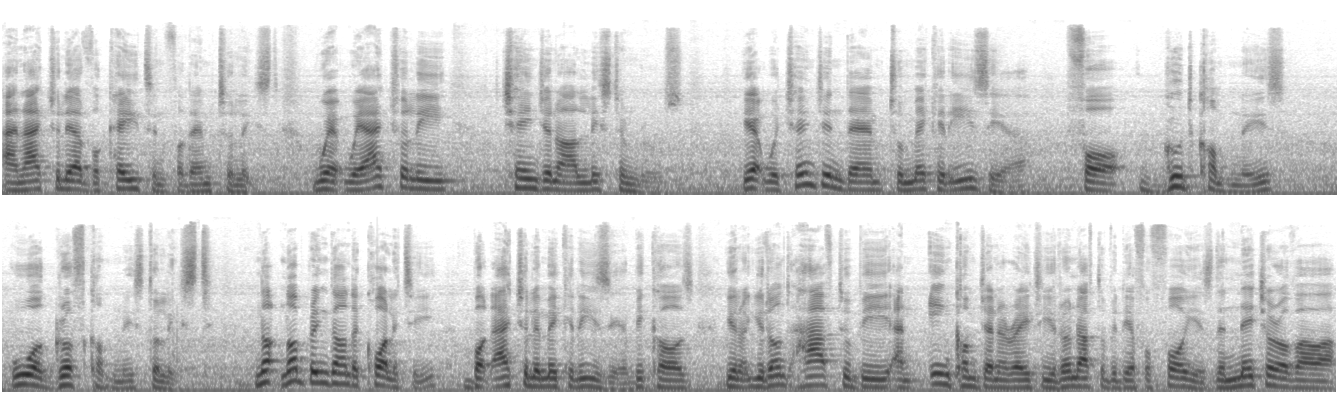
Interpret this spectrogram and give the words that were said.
and actually advocating for them to list. We're, we're actually changing our listing rules. Yeah, we're changing them to make it easier for good companies who are growth companies to list not, not bring down the quality, but actually make it easier because you know you don't have to be an income generator. You don't have to be there for four years. The nature of our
